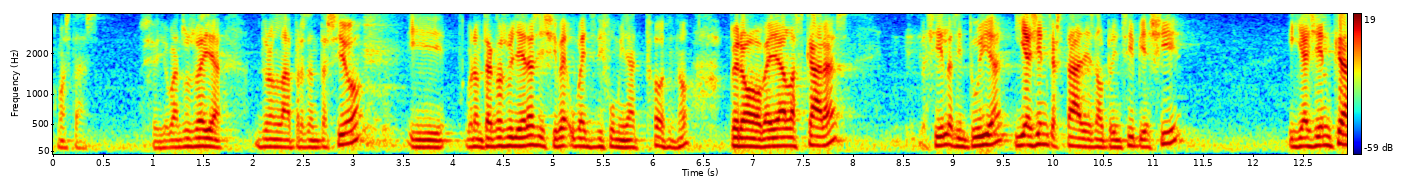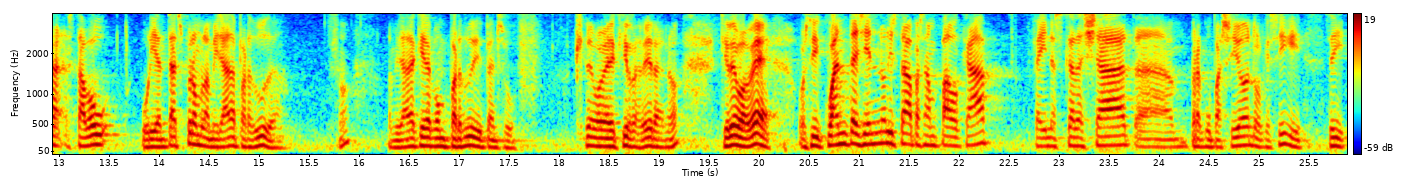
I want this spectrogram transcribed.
Com estàs? Jo abans us veia durant la presentació i bueno, em trec les ulleres i així ho veig difuminat tot, no? però veia les cares, així les intuïa, hi ha gent que està des del principi així i hi ha gent que estàveu orientats però amb la mirada perduda. No? La mirada queda com perduda i penso, què deu haver aquí darrere, no? Què deu haver? O sigui, quanta gent no li estava passant pel cap feines que ha deixat, eh, preocupacions, el que sigui. És a dir,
